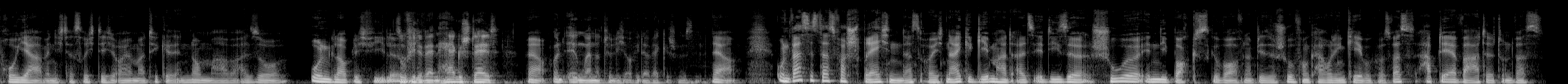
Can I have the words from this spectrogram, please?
pro Jahr, wenn ich das richtig eurem Artikel entnommen habe. Also unglaublich viele. So viele werden hergestellt ja. und irgendwann natürlich auch wieder weggeschmissen. Ja. Und was ist das Versprechen, das euch Nike gegeben hat, als ihr diese Schuhe in die Box geworfen habt, diese Schuhe von Caroline Kebekus? Was habt ihr erwartet und was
